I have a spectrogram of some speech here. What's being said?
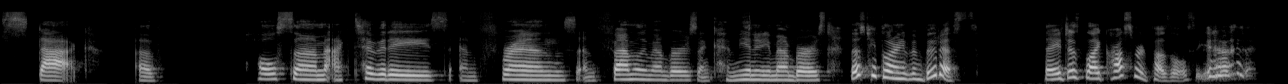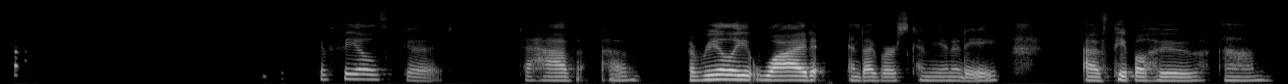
stack of wholesome activities and friends and family members and community members. Those people aren't even Buddhists. They just like crossword puzzles, you know. it feels good to have um, a really wide and diverse community of people who um,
